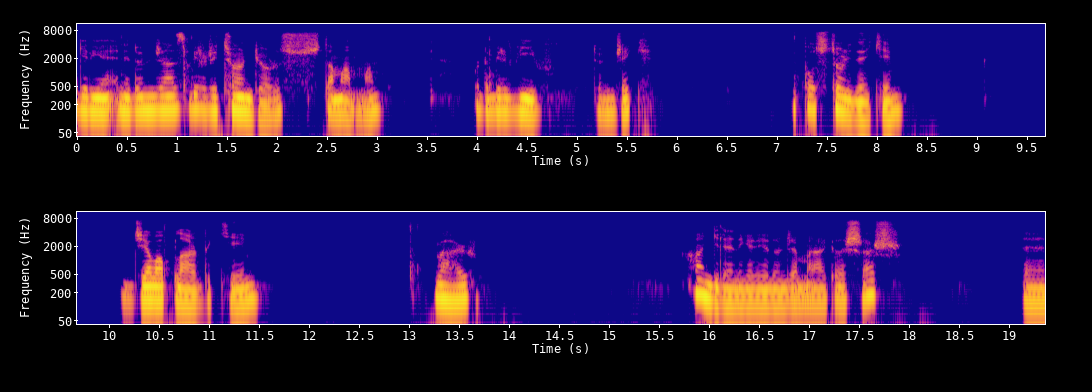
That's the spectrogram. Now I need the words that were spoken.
geriye ne döneceğiz? Bir return diyoruz. Tamam mı? Burada bir view dönecek. Repository'deki cevaplardaki ver hangilerini geriye döneceğim ben arkadaşlar? Ee,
